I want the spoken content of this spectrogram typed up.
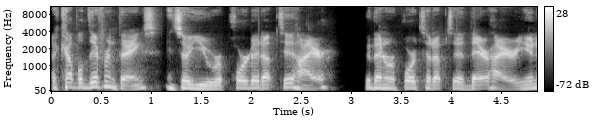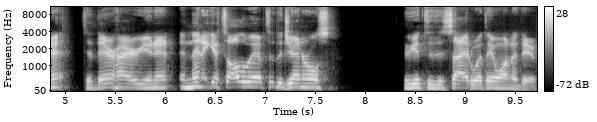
a couple different things. And so you report it up to higher, who then reports it up to their higher unit, to their higher unit. And then it gets all the way up to the generals who get to decide what they want to do.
